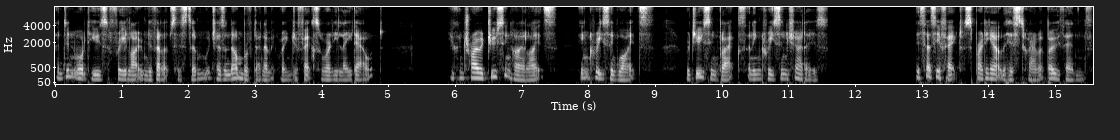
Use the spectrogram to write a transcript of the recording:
and didn't want to use the free Lightroom Develop system, which has a number of dynamic range effects already laid out, you can try reducing highlights, increasing whites, reducing blacks, and increasing shadows. This has the effect of spreading out the histogram at both ends,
